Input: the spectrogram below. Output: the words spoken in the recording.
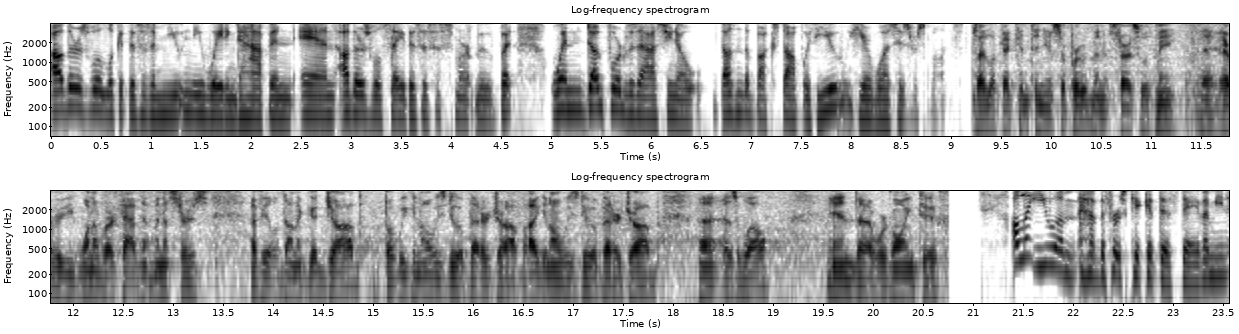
others will look at this as a mutiny waiting to happen, and others will say this is a smart move. But when Doug Ford was asked, you know, doesn't the buck stop with you? Here was his response. I look at continuous improvement, it starts with me. Uh, every one of our cabinet ministers, I feel, have done a good job, but we can always do a better job. I can always do a better job uh, as well and uh, we're going to. I'll let you um, have the first kick at this, Dave. I mean,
